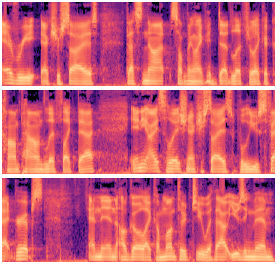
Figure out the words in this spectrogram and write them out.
every exercise that's not something like a deadlift or like a compound lift like that. Any isolation exercise will use fat grips and then I'll go like a month or two without using them,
